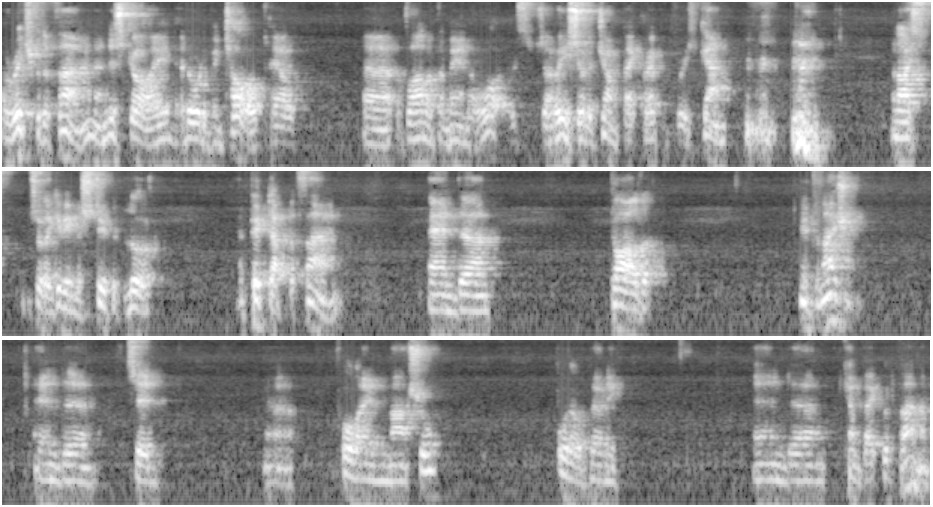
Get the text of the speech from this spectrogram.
I reached for the phone, and this guy had already been told how uh, violent a man I was. So he sort of jumped back, grabbing for his gun. and I sort of give him a stupid look and picked up the phone and uh, dialed information and uh, said, uh, Pauline Marshall, Port Alberni, and uh, come back with phone.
